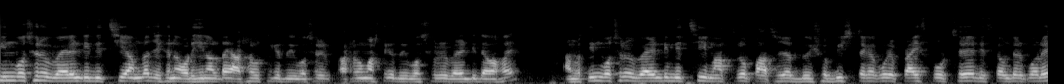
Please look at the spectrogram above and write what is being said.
তিন বছরের ওয়ারেন্টি দিচ্ছি আমরা, যেখানে অরিজিনালটায় আঠারো থেকে দুই বছরের, আঠারো মাস থেকে দুই বছরের ওয়ারেন্টি দেওয়া হয়। আমরা তিন বছরের ওয়ারেন্টি দিচ্ছি, মাত্র পাঁচ হাজার দুইশো বিশ টাকা করে প্রাইস পড়ছে ডিসকাউন্টের পরে।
